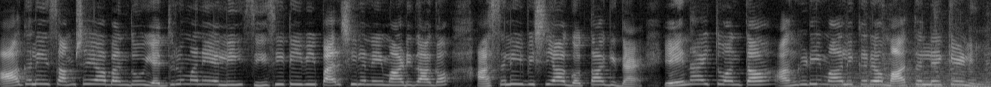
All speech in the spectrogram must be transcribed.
ಆಗಲೇ ಸಂಶಯ ಬಂದು ಎದುರು ಮನೆಯಲ್ಲಿ ಸಿಸಿಟಿವಿ ಪರಿಶೀಲನೆ ಮಾಡಿದಾಗ ಅಸಲಿ ವಿಷಯ ಗೊತ್ತಾಗಿದೆ. ಏನಾಯಿತು ಅಂತ ಅಂಗಡಿ ಮಾಲೀಕರ ಮಾತಲ್ಲೇ ಕೇಳಿ.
